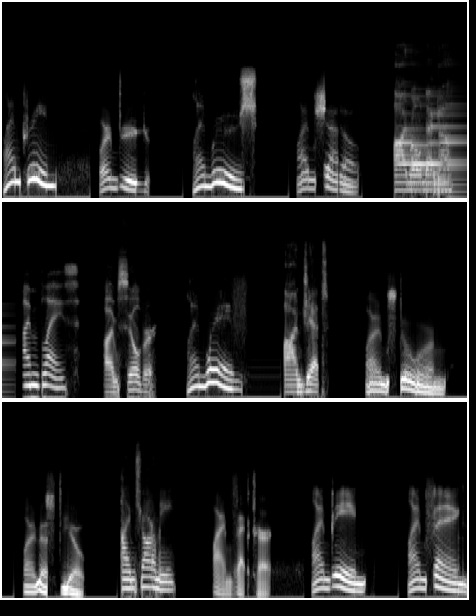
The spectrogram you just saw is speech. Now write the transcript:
I'm Cream. I'm Dig. I'm Rouge. I'm Shadow. I'm Omega. I'm Blaze. I'm Silver. I'm Wave. I'm Jet. I'm Storm. I'm you. I'm Charmy. I'm Vector. I'm Bean. I'm Fang.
